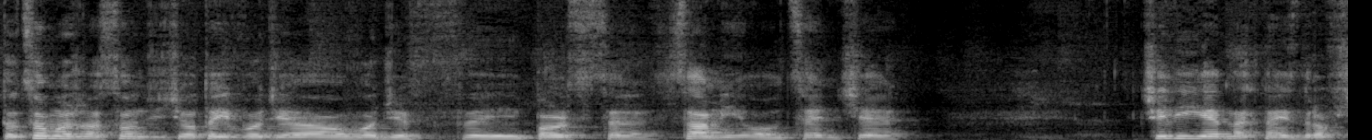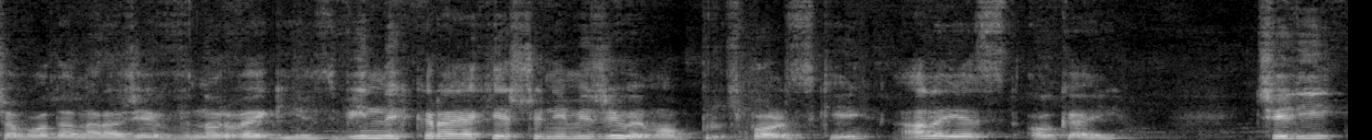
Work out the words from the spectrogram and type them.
To co można sądzić o tej wodzie, a o wodzie w Polsce? Sami ocencie. Czyli jednak najzdrowsza woda na razie w Norwegii jest. W innych krajach jeszcze nie mierzyłem oprócz Polski, ale jest ok. Czyli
